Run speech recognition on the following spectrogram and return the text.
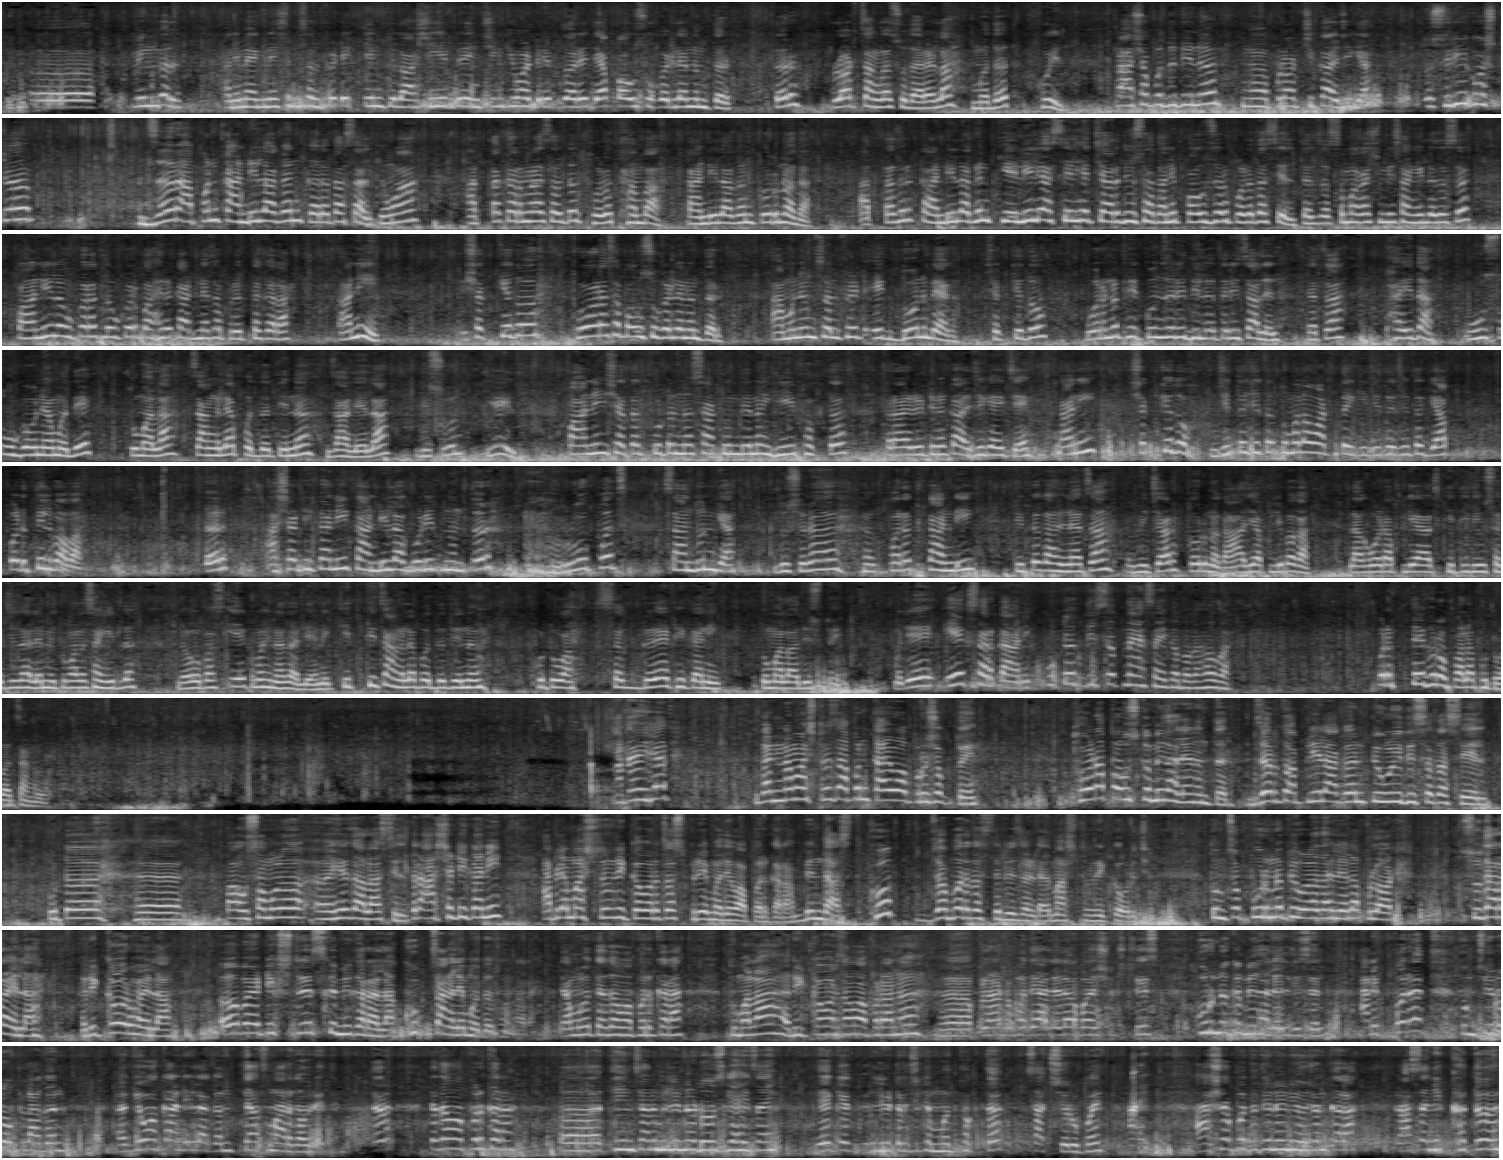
मिंगल आणि मॅग्नेशियम सल्फेट एक तीन किलो अशी ड्रेंचिंग किंवा ड्रिपद्वारे द्या पाऊस उघडल्यानंतर तर प्लॉट चांगला सुधारायला मदत होईल. तर अशा पद्धतीनं प्लॉटची काळजी घ्या. दुसरी गोष्ट जर आपण कांडी लागण करत असाल किंवा आत्ता करणार असाल तर थोडं थांबा. कांडी लागण करू नका. आत्ता जर कांडी लागण केलेली असेल ह्या चार दिवसात आणि पाऊस जर पडत असेल तर जसं मगाशी मी सांगितलं जसं पाणी लवकरात लवकर बाहेर काढण्याचा प्रयत्न करा. आणि शक्यतो थोडासा पाऊस उघडल्यानंतर अमोनियम सल्फेट एक दोन बॅग शक्यतो वरनं फेकून जरी दिलं तरी चालेल. त्याचा फायदा ऊस उगवण्यामध्ये तुम्हाला चांगल्या पद्धतीनं झालेला दिसून येईल. पाणी शेतात कुठं न साठून देणं ही फक्त प्रायोरिटीनं काळजी घ्यायची आहे. आणि शक्यतो जिथं जिथं तुम्हाला वाटतंय की जिथं जिथं गॅप पडतील बाबा तर अशा ठिकाणी कांडी लागवडीत नंतर रोपच सांधून घ्या. दुसरं परत कांडी तिथं घालण्याचा विचार करू नका. आज आपली बघा लागवड आपली आज किती दिवसाची झाली मी तुम्हाला सांगितलं. जवळपास एक महिना झाली आणि किती चांगल्या पद्धतीनं फुटवा सगळ्या ठिकाणी तुम्हाला दिसतोय. म्हणजे एकसारखा आणि कुठं दिसत नाही असं आहे का बघा हो का? प्रत्येक रोपाला फुटवा चांगला आता ह्याच्यात गन्ना मास्टरचा आपण काय वापरू शकतोय? थोडा पाऊस कमी झाल्यानंतर जर तो आपली लागण पिवळी दिसत असेल कुठं पावसामुळं हे झालं असेल तर अशा ठिकाणी आपल्या मास्टर रिकवरचा स्प्रेमध्ये वापर करा. बिंदास्त. खूप जबरदस्त रिझल्ट आहे मास्टर रिकवरचे तुमचा पूर्ण पिवळा झालेला प्लॉट सुधारायला रिकवर व्हायला अबायोटिक स्ट्रेस कमी करायला खूप चांगली मदत होणार आहे. त्यामुळे त्याचा वापर करा. तुम्हाला रिकवरचा वापरानं प्लांटमध्ये आलेला अबायोटिक स्ट्रेस पूर्ण कमी झालेला दिसेल. आणि परत तुमची रोप लागन अ, किंवा कांडी लागन त्याच मार्गावर येते. त्याचा वापर करा. तीन चार मिलीनं डोस घ्यायचा आहे. एक एक लिटरची किंमत फक्त सातशे रुपये आहे. अशा पद्धतीने नियोजन करा. रासायनिक खतं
